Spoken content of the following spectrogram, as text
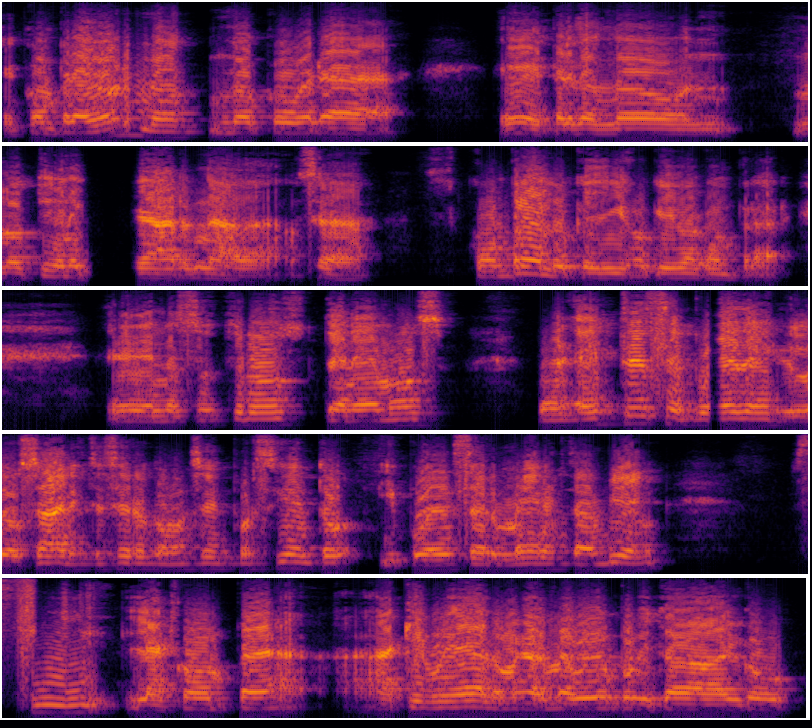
El comprador no, no cobra, eh, perdón, no, no tiene que dar nada. O sea, compra lo que dijo que iba a comprar. Eh, nosotros tenemos, este se puede desglosar, este 0,6%, y puede ser menos también, si la compra, aquí voy a, a lo mejor me voy un poquito a algo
